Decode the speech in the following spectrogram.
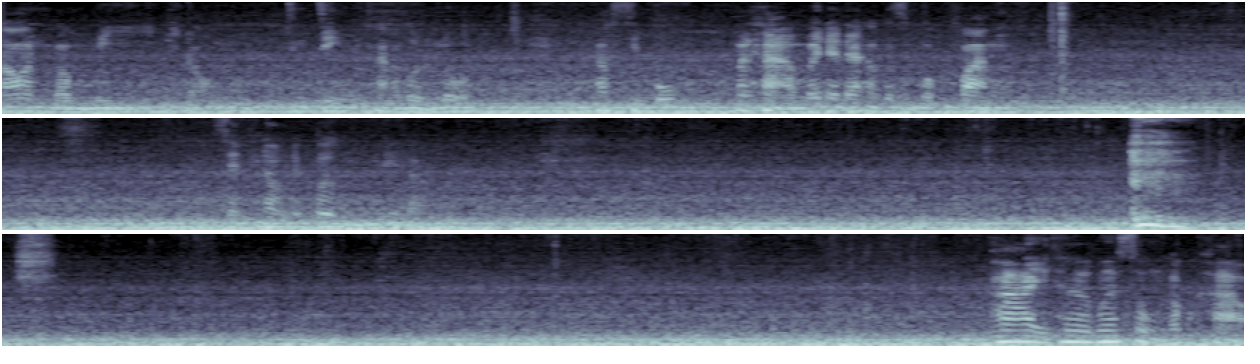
นอนแบบมีพี่น้องจริงๆค่ะบนโลดทักสิบุ๊กมันหาไม่ได้นะครับก็สิบอกฟังเซ็นพี่น้องได้เบิ่งนี่แหละพาอีเธอเมื่อส่งกับข่าว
